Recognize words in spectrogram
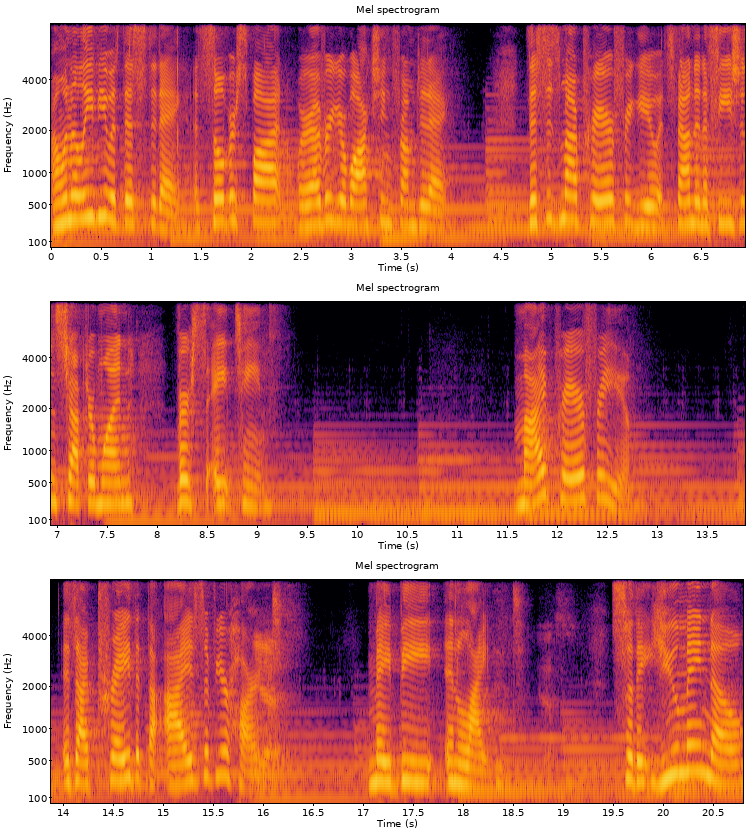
I want to leave you with this today at Silverspot, wherever you're watching from today. This is my prayer for you. It's found in Ephesians chapter 1, verse 18. My prayer for you is I pray that the eyes of your heart yes. may be enlightened yes. so that you may know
